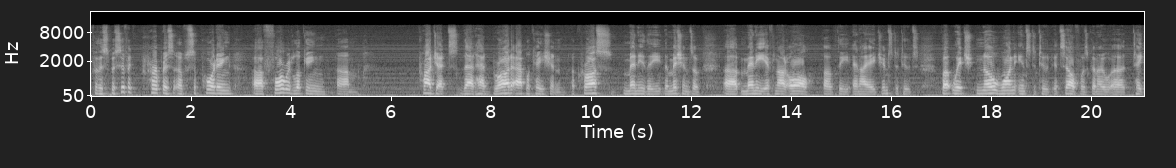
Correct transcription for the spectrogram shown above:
for the specific purpose of supporting uh, forward-looking um, projects that had broad application across many of the, the missions of uh, many, if not all, of the NIH institutes, but which no one institute itself was going to uh, take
